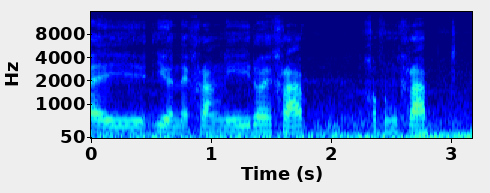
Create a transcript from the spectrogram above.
เยือนในครั้งนี้ด้วยครับ ขอบคุณครับ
